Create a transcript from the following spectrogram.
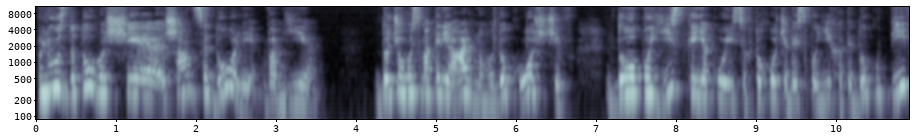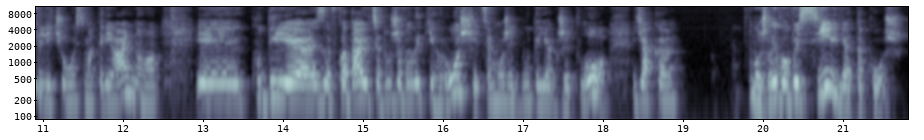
Плюс до того ще шанси долі вам є, до чогось матеріального, до коштів, до поїздки якоїсь, хто хоче десь поїхати, до купівлі чогось матеріального, е, куди вкладаються дуже великі гроші. Це може бути як житло, як, е, можливо, весілля також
